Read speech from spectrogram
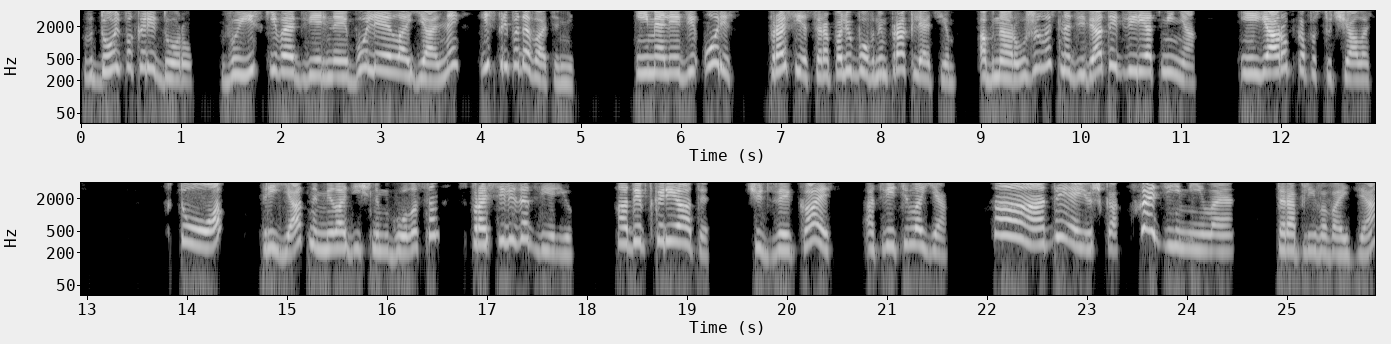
вдоль по коридору, выискивая дверь наиболее лояльной из преподавательниц. Имя леди Орис, профессора по любовным проклятиям, обнаружилось на девятой двери от меня, и я робко постучалась. «Кто?» — приятным мелодичным голосом спросили за дверью. «Адепт Кариаты!» — чуть заикаясь, ответила я. «А, Деюшка, входи, милая!» Торопливо войдя,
